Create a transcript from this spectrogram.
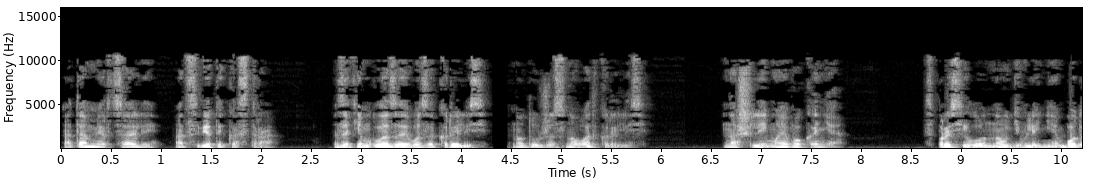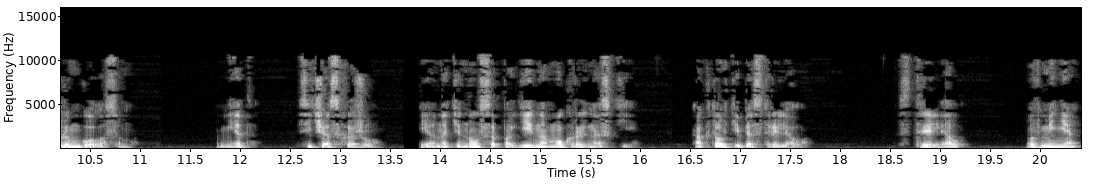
а там мерцали отсветы костра. Затем глаза его закрылись, но тут же снова открылись. «Нашли моего коня?» — спросил он на удивление бодрым голосом. «Нет, сейчас хожу». Я натянул сапоги на мокрые носки. «А кто в тебя стрелял?» «Стрелял? В меня?»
